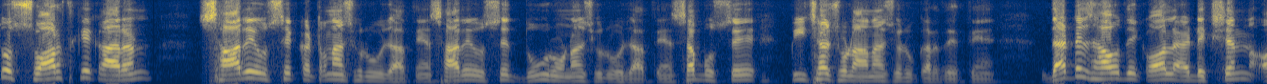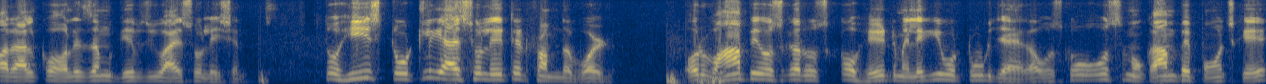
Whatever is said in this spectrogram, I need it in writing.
तो स्वार्थ के कारण सारे उससे कटना शुरू हो जाते हैं, सारे उससे दूर होना शुरू हो जाते हैं, सब उससे पीछा छुड़ाना शुरू कर देते हैं। That is how they call addiction और अल्कोहलिज्म गिव्स यू आइसोलेशन तो he is totally isolated from the world और वहाँ पे उसकर उसको हेट मिलेगी, वो टूट जाएगा। उसको उस मुकाम पे पहुँच के,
